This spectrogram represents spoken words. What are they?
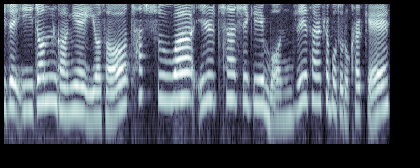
이제 이전 강의에 이어서 차수와 1차식이 뭔지 살펴보도록 할게.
